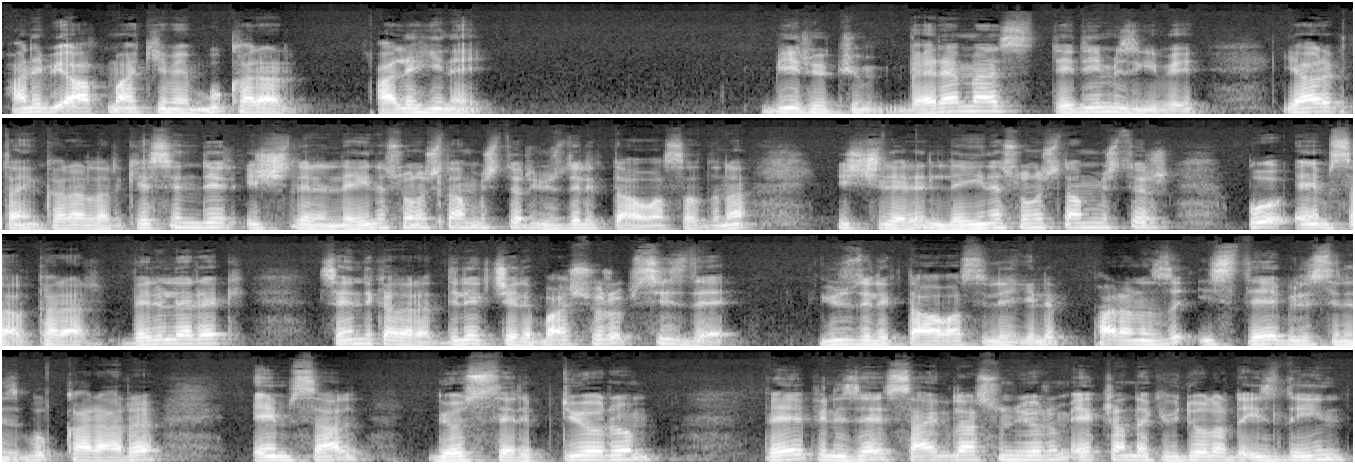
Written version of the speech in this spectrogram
Hani bir alt mahkeme bu karar aleyhine bir hüküm veremez. Dediğimiz gibi Yargıtay'ın kararları kesindir. İşçilerin lehine sonuçlanmıştır. Yüzdelik davası adına işçilerin lehine sonuçlanmıştır. Bu emsal karar verilerek sendikalara dilekçeli başvurup siz de yüzdelik davası ile ilgili paranızı isteyebilirsiniz. Bu kararı emsal gösterip diyorum. Ve hepinize saygılar sunuyorum. Ekrandaki videoları da izleyin.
